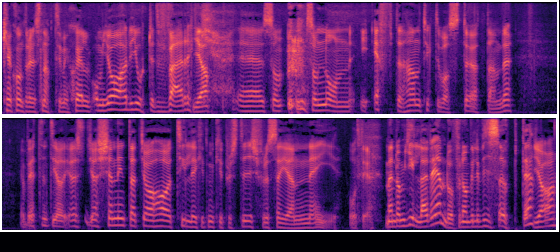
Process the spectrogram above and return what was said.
kan jag kontra det snabbt till mig själv. Om jag hade gjort ett verk Ja. eh, som, som någon i efterhand tyckte var stötande. Jag vet inte, jag, jag, jag känner inte att jag har tillräckligt mycket prestige för att säga nej åt det. Men de gillade det ändå för de ville visa upp det. Ja,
